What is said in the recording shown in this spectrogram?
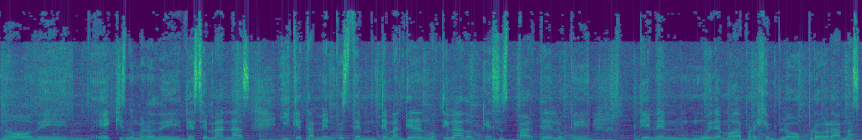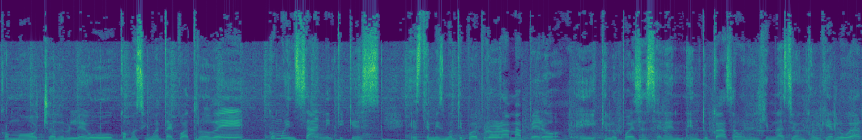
¿no? O de X número de, semanas y que también pues te, te mantienen motivado, que eso es parte de lo que tienen muy de moda, por ejemplo, programas como 8W, como 54D, como Insanity, que es este mismo tipo de programa, pero eh, que lo puedes hacer en, tu casa o en el gimnasio o en cualquier lugar.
